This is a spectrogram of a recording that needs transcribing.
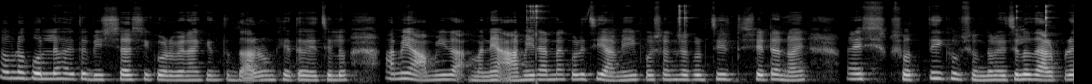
তোমরা বললে হয়তো বিশ্বাসই করবে না, কিন্তু দারুণ খেতে হয়েছিল। আমি আমি মানে আমি রান্না করেছি, আমিই প্রশংসা করছি, সেটা নয়। মানে সত্যিই খুব সুন্দর হয়েছিল। তারপরে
